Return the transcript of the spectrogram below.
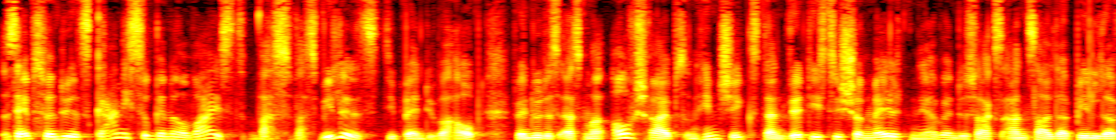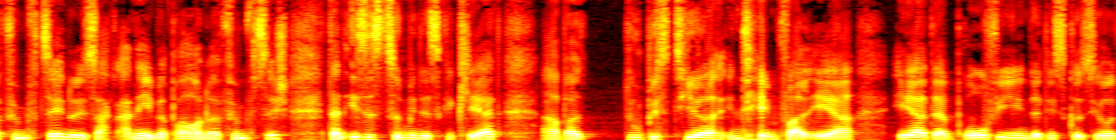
selbst wenn du jetzt gar nicht so genau weißt, was, was will jetzt die Band überhaupt, wenn du das erstmal aufschreibst und hinschickst, dann wird die sich schon melden. Ja? Wenn du sagst, Anzahl der Bilder 15 und die sagt, ah nee, wir brauchen nur 50, dann ist es zumindest geklärt. Aber du bist hier in dem Fall eher, eher der Profi in der Diskussion.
